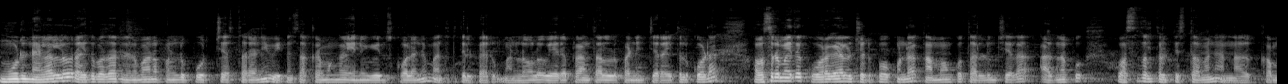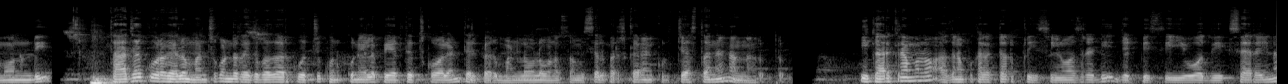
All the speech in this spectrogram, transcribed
మూడు నెలల్లో రైతు బజార్ నిర్మాణ పనులు పూర్తి చేస్తారని వీటిని సక్రమంగా వినియోగించుకోవాలని మంత్రి తెలిపారు. మండలంలో వేరే ప్రాంతాల్లో పండించే రైతులు కూడా అవసరమైతే కూరగాయలు చెడిపోకుండా ఖమ్మంకు తరలించేలా అదనపు వసతులు కల్పిస్తామని అన్నారు. ఖమ్మం నుండి తాజా కూరగాయలు మంచుకొండ రైతు బజార్కు వచ్చి కొనుక్కునేలా పేరు తెచ్చుకోవాలని తెలిపారు. మండలంలో ఉన్న సమస్యల పరిష్కారానికి కృషి చేస్తానని అన్నారు. ఈ కార్యక్రమంలో అదనపు కలెక్టర్ ప్రి శ్రీనివాసరెడ్డి జెడ్పీ సీఈఓ దీక్షారైన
